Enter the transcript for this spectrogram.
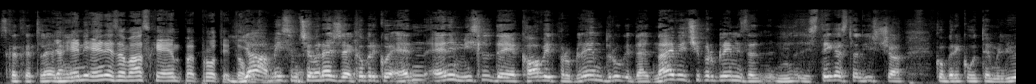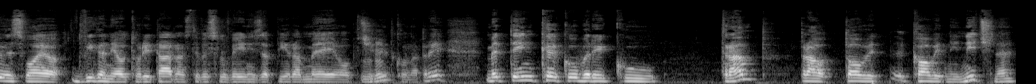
Skratka, tle, ja, ni... en, en je za maske, en pa proti. Ja, mislim, če mi rečeš, da je rekel, en, eni misli, da je COVID problem, drugi, da je največji problem iz, iz tega stališča, ko bi rekel, utemeljuje svojo dviganje avtoritarnosti v Sloveniji, zapira meje, občine uh -huh. in mhm. tako naprej. Medtem, ko bi rekel Trump, prav, to COVID ni nič, ne?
